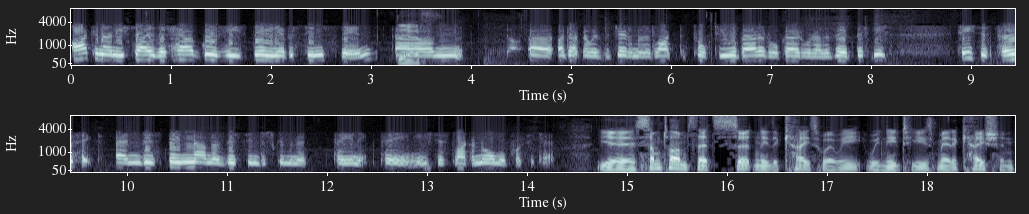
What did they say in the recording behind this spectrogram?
I can only say that how good he's been ever since then. Yes. Um, uh, I don't know whether the gentleman would like to talk to you about it or go to another vet, but he's he's just perfect, and there's been none of this indiscriminate peeing. peeing. He's just like a normal pussycat. Yeah, sometimes that's certainly the case where we, we need to use medication,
